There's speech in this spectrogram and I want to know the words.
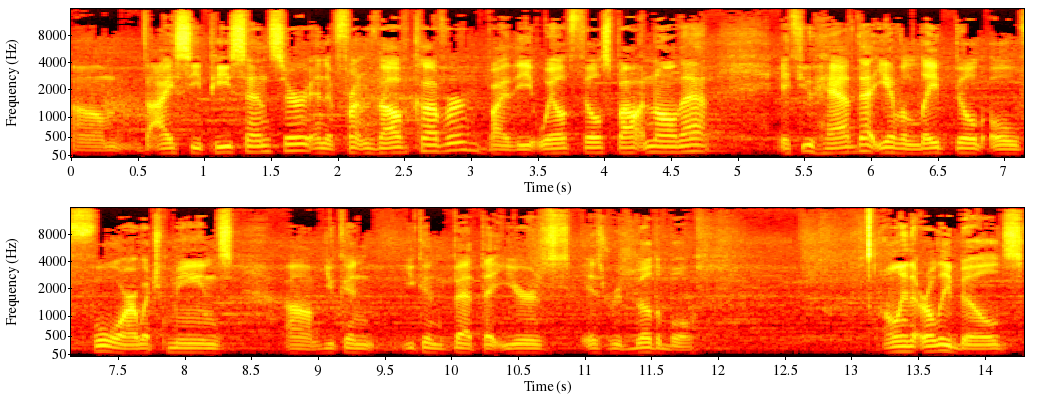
um, the ICP sensor and the front valve cover by the oil fill spout and all that, if you have that, you have a late build 04, which means um, you can you can bet that yours is rebuildable. Only the early builds,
